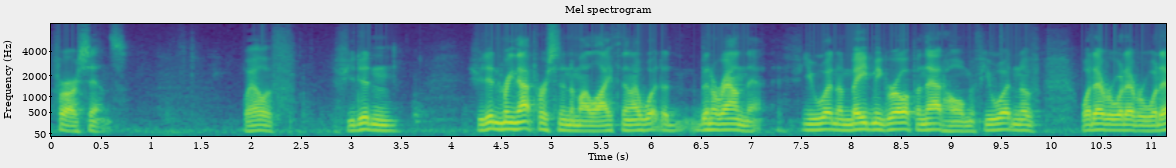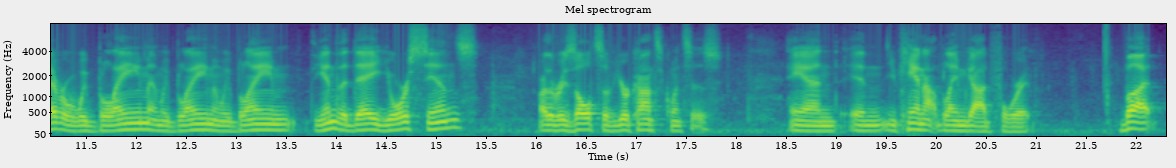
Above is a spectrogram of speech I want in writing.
for our sins. Well, if if you didn't if you didn't bring that person into my life, then I wouldn't have been around that. If you wouldn't have made me grow up in that home, if you wouldn't have whatever, whatever, whatever, we blame and we blame and we blame. At the end of the day, your sins are the results of your consequences. And and you cannot blame God for it. But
